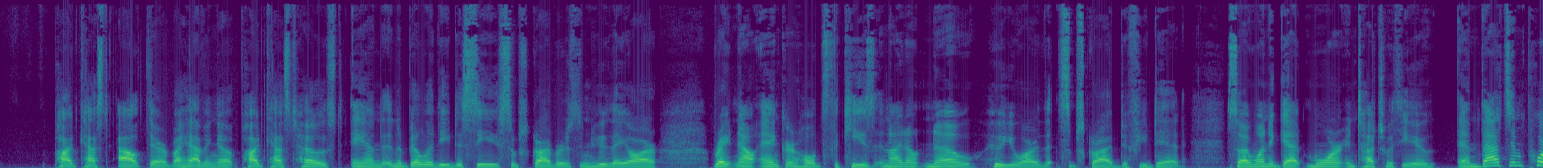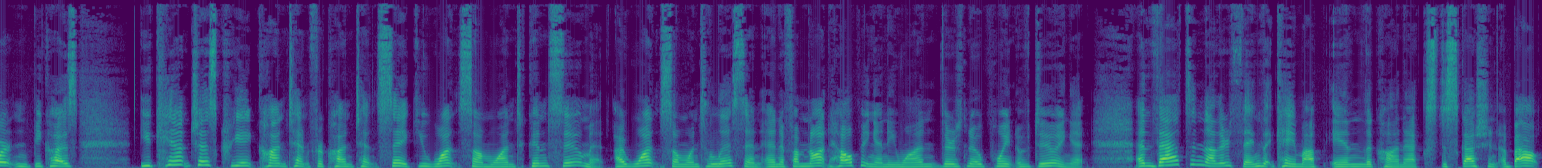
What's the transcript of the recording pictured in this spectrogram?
podcast out there by having a podcast host and an ability to see subscribers and who they are. Right now, Anchor holds the keys, and I don't know who you are that subscribed if you did. So I want to get more in touch with you. And that's important because you can't just create content for content's sake. You want someone to consume it. I want someone to listen. And if I'm not helping anyone, there's no point of doing it. And that's another thing that came up in the Connex discussion about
